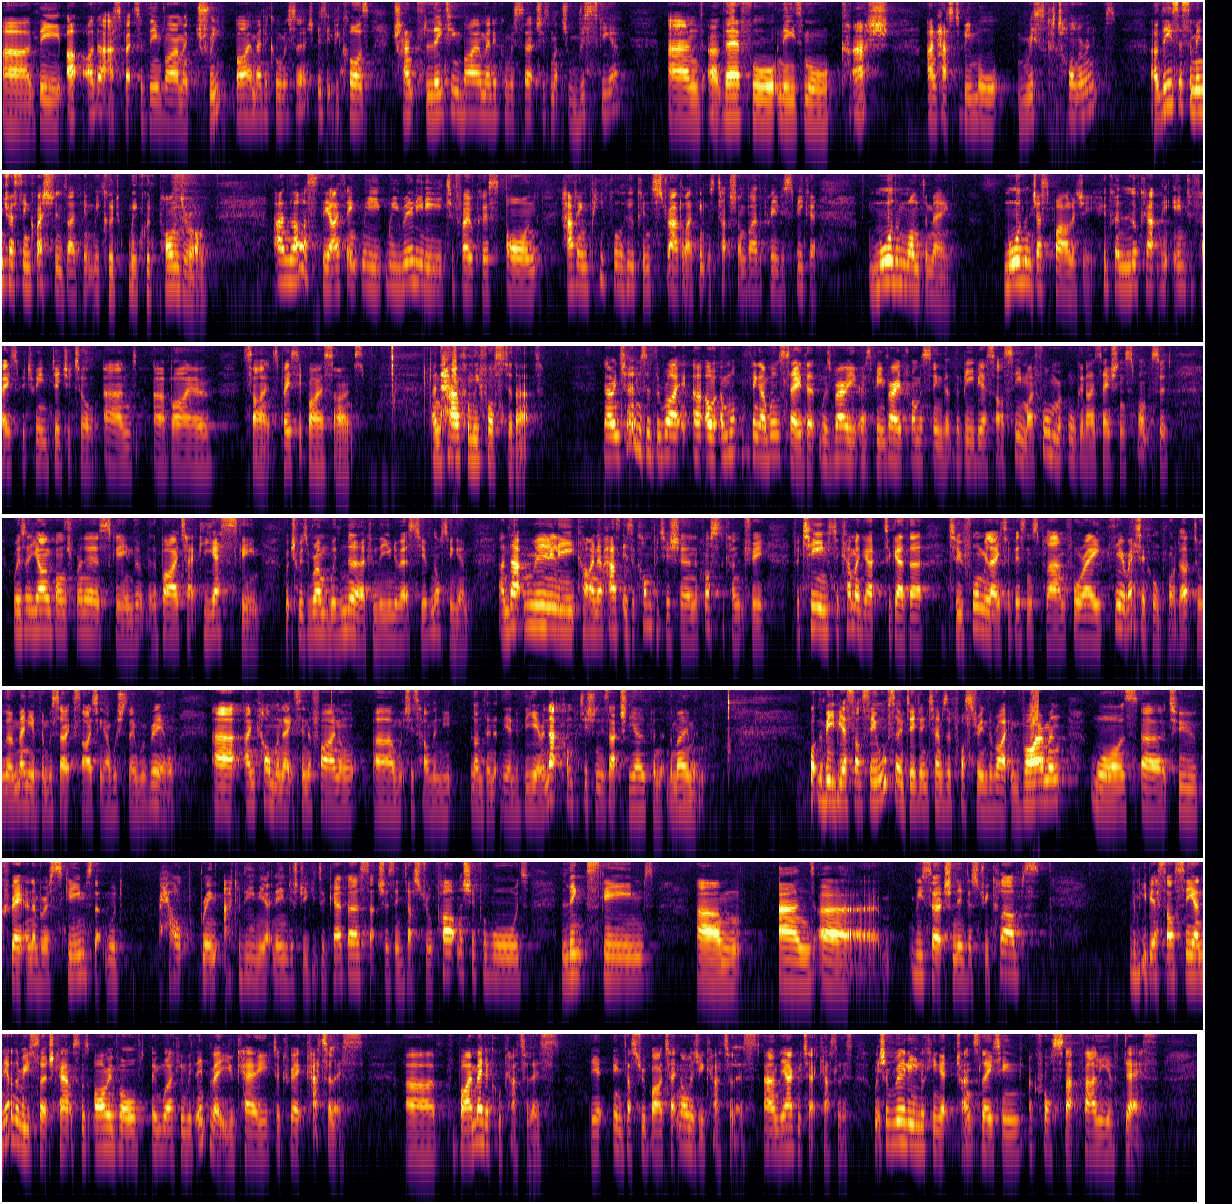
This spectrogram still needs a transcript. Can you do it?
uh, the other aspects of the environment treat biomedical research? Is it because translating biomedical research is much riskier and uh, therefore needs more cash and has to be more risk tolerance? Uh, these are some interesting questions I think we could, we could ponder on. And lastly, I think we, we really need to focus on having people who can straddle, I think was touched on by the previous speaker, more than one domain, more than just biology, who can look at the interface between digital and uh, bioscience, basic bioscience. And how can we foster that? Now, in terms of the right, uh, oh, and one thing I will say that was very, has been very promising that the BBSRC, my former organisation, sponsored, was a young entrepreneurs scheme, the, the Biotech Yes scheme, which was run with NERC and the University of Nottingham. And that really kind of has, is a competition across the country for teams to come together to formulate a business plan for a theoretical product, although many of them were so exciting I wish they were real, uh, and culminates in a final uh, which is held in London at the end of the year. And that competition is actually open at the moment. What the BBSRC also did in terms of fostering the right environment was uh, to create a number of schemes that would help bring academia and industry together, such as industrial partnership awards, link schemes, um, and uh, research and industry clubs. The BBSRC and the other research councils are involved in working with Innovate UK to create catalysts, uh, biomedical catalysts, the industrial biotechnology catalyst, and the agritech catalyst, which are really looking at translating across that valley of death.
